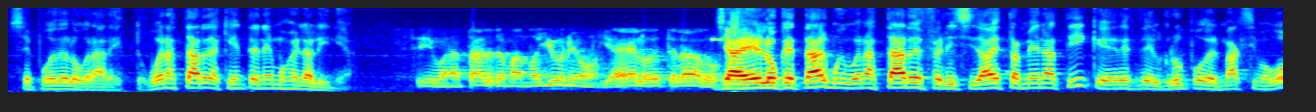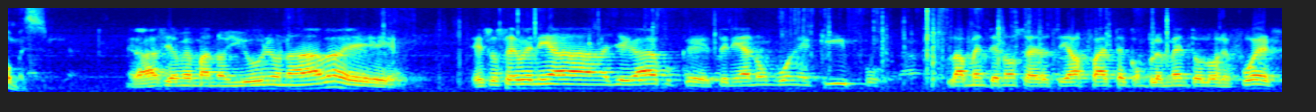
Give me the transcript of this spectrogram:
se puede lograr esto. Buenas tardes, ¿a quién tenemos en la línea? Sí, buenas tardes, hermano Junior, Yaelo de este lado. Yaelo, ¿qué tal? Muy buenas tardes, felicidades también a ti, que eres del grupo del Máximo Gómez. Gracias, mi hermano Junior, nada, eh, Eso se venía a llegar porque tenían un buen equipo, solamente no se hacía falta el complemento de los refuerzos.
